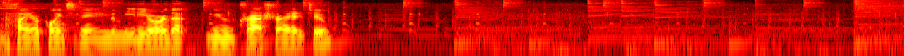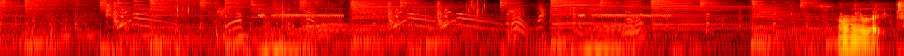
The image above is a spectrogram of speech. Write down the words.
The finer points being the meteor that you crashed right into. Alright.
